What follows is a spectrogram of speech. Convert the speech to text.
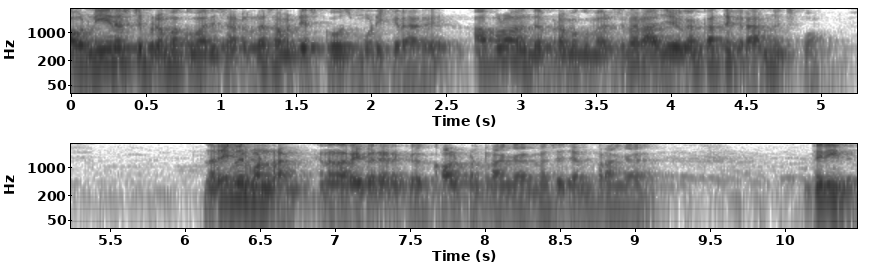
அவர் நியரஸ்ட் பிரம்மகுமாரி சென்டரில் செவன் டேஸ் கோர்ஸ் முடிக்கிறாரு. அப்புறம் இந்த பிரம்மகுமாரிஸில் ராஜயோகம் கற்றுக்கிறாருன்னு வச்சுப்போம். நிறைய பேர் பண்ணுறாங்க ஏன்னா நிறைய பேர் எனக்கு கால் பண்ணுறாங்க மெசேஜ் அனுப்புகிறாங்க தெரியுது.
